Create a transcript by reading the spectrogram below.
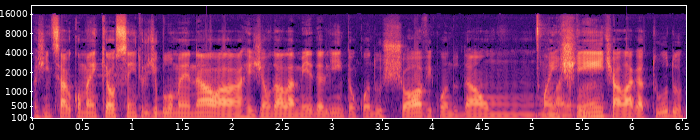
a gente sabe como é que é o centro de Blumenau, a região da Alameda ali. Então, quando chove, quando dá um- uma Alaga enchente, alaga tudo.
